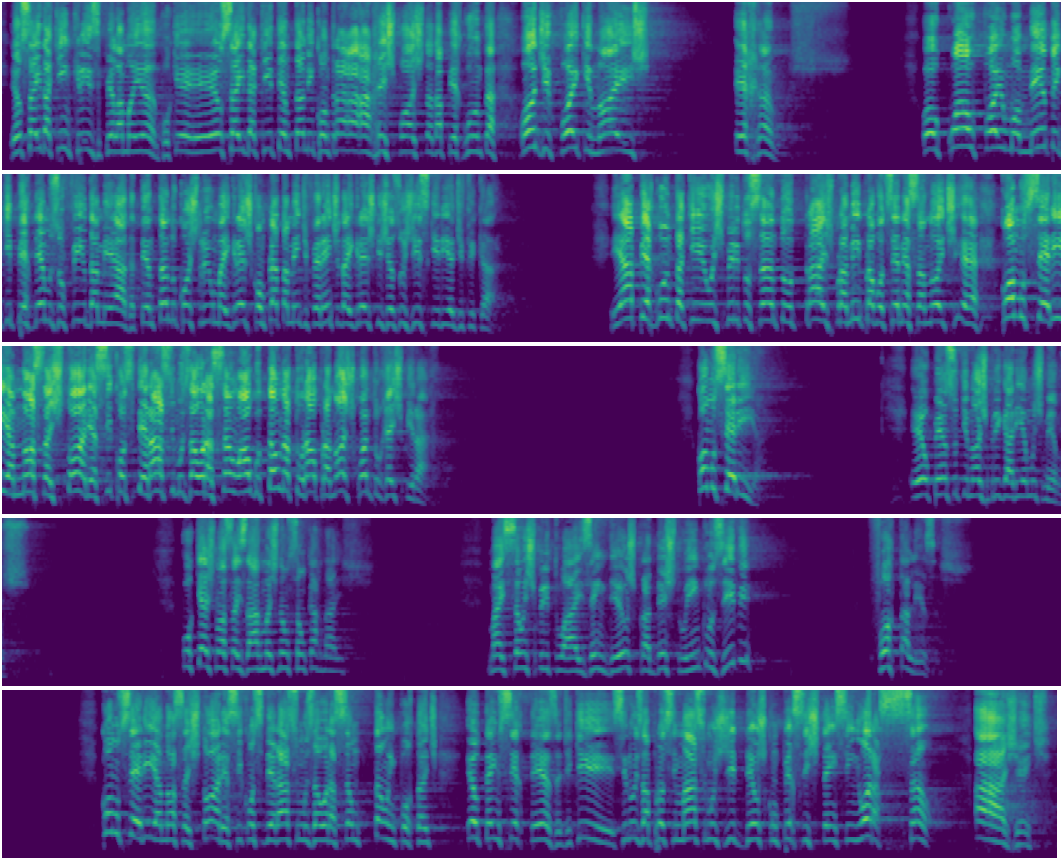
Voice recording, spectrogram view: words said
Eu saí daqui em crise pela manhã, porque eu saí daqui tentando encontrar a resposta da pergunta: onde foi que nós erramos? Ou qual foi o momento em que perdemos o fio da meada, tentando construir uma igreja completamente diferente da igreja que Jesus disse que iria edificar? E a pergunta que o Espírito Santo traz para mim para você nessa noite é: como seria a nossa história se considerássemos a oração algo tão natural para nós quanto respirar? Como seria? Eu penso que nós brigaríamos menos, porque as nossas armas não são carnais, mas são espirituais em Deus para destruir, inclusive, fortalezas. Como seria a nossa história se considerássemos a oração tão importante? Eu tenho certeza de que se nos aproximássemos de Deus com persistência em oração, ah, gente,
